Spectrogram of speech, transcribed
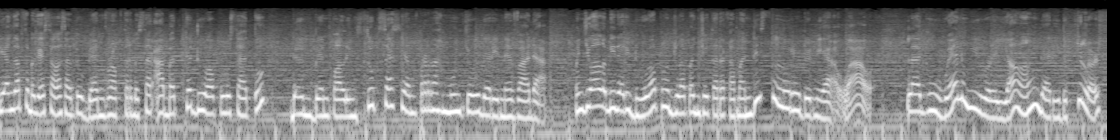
Dianggap sebagai salah satu band rock terbesar abad ke-21 dan band paling sukses yang pernah muncul dari Nevada. Menjual lebih dari 28 juta rekaman di seluruh dunia. Wow. Lagu When We Were Young dari The Killers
